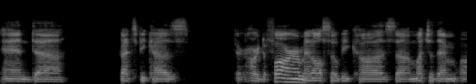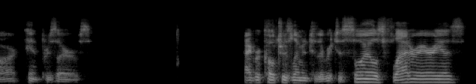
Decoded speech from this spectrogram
And uh, that's because they're hard to farm and also because uh, much of them are in preserves. Agriculture is limited to the richest soils, flatter areas,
